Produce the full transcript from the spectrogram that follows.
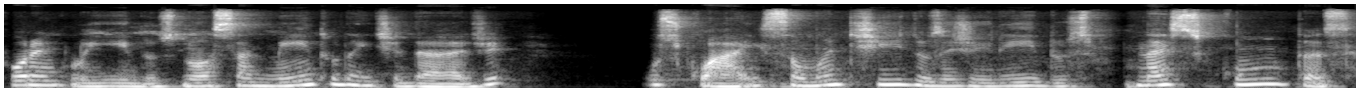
foram incluídos no orçamento da entidade, os quais são mantidos e geridos nas contas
